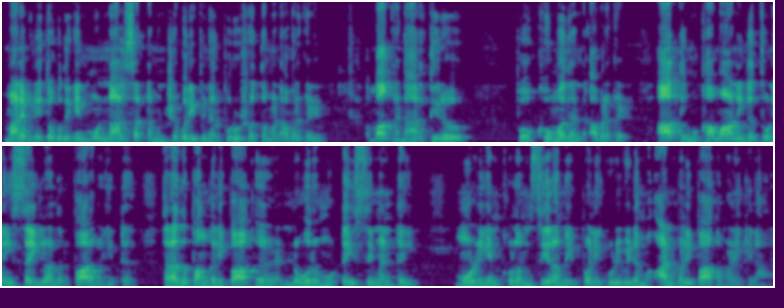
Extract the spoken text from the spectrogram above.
மணவெளி தொகுதியின் முன்னாள் சட்டமன்ற உறுப்பினர் புருஷோத்தமன் அவர்கள் மகனார் திரு. பு. குமதன் அவர்கள் அதிமுக மாநில துணை செயலாளர் பார்வையிட்டு தனது பங்களிப்பாக நூறு மூட்டை சிமெண்டை மொழியன்குளம் சீரமைப்பு பணி குழுவிடம் அன்பளிப்பாக வழங்கினார்.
